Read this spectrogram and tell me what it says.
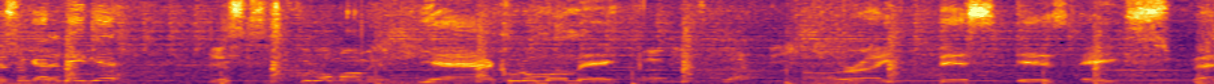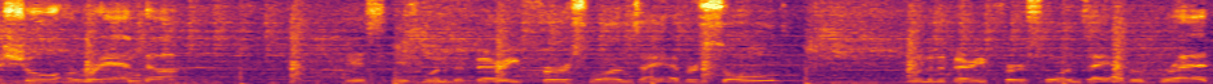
This one got a name yet? Yes, this is Kuro Mame. Yeah, Kuromame. That means black beef. All right, this is a special Oranda. This is one of the very first ones I ever sold. One of the very first ones I ever bred.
